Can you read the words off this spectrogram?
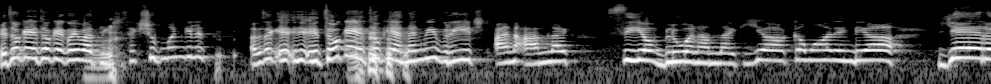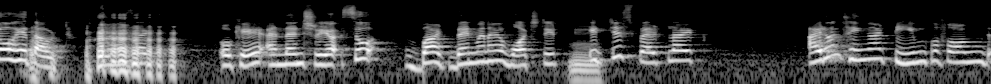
it's okay, it's okay, koi baat. She's like, Shubman. I was like, it's okay, it's okay. And then we've reached, and I'm like, sea of blue, and I'm like, yeah, come on, India. Yeah, Rohit out. And I was like, okay. And then Shreya. So, but then when I watched it, mm. it just felt like I don't think our team performed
